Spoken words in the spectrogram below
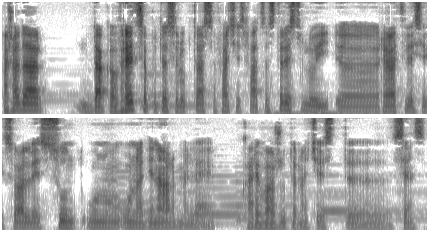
Așadar, dacă vreți să puteți să luptați, să faceți față stresului, uh, relațiile sexuale sunt una din armele care vă ajută în acest uh, sens.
